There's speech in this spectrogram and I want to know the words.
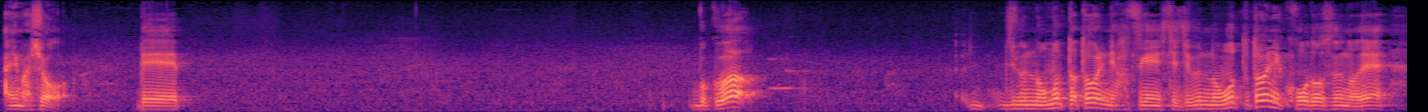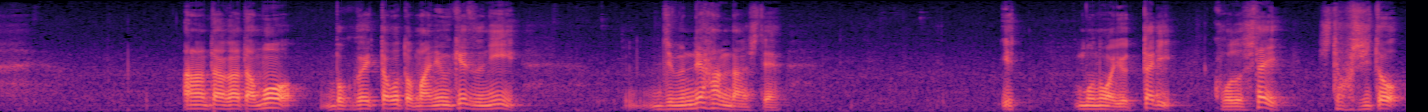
会いましょう。で僕は自分の思った通りに発言して自分の思った通りに行動するのであなた方も僕が言ったことを真に受けずに自分で判断してものを言ったり行動したりしてほしいと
